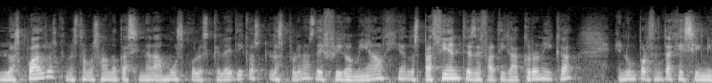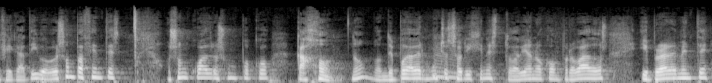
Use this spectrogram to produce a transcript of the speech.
los cuadros, que no estamos hablando casi nada musculoesqueléticos, los problemas de fibromialgia, los pacientes de fatiga crónica, en un porcentaje significativo, porque son pacientes o son cuadros un poco cajón, ¿no? donde puede haber muchos orígenes todavía no comprobados y probablemente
